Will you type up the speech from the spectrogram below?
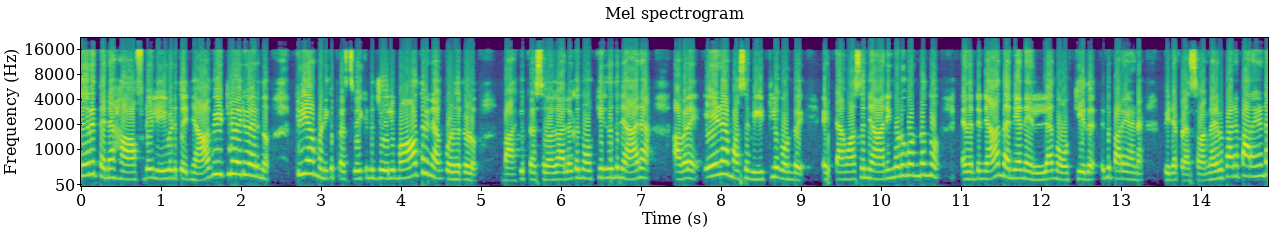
കയറി തന്നെ ഹാഫ് ഡേ ലീവ് എടുത്ത് ഞാൻ വീട്ടിൽ വരുമായിരുന്നു പ്രിയാമണിക്ക് പ്രസവിക്കുന്ന ജോലി മാത്രമേ ഞാൻ കൊടുത്തിട്ടുള്ളൂ. ബാക്കി പ്രസവകാലമൊക്കെ നോക്കിയിരുന്നത് ഞാനാ. അവളെ ഏഴാം മാസം വീട്ടിൽ കൊണ്ടുപോയി. എട്ടാം മാസം ഞാനും കൂടെ കൊണ്ടുവന്നു. എന്നിട്ട് ഞാൻ തന്നെയാണ് എല്ലാം നോക്കിയത് എന്ന് പറയാണ്. പിന്നെ പ്രസവം കഴിയുമ്പോൾ പറയേണ്ട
